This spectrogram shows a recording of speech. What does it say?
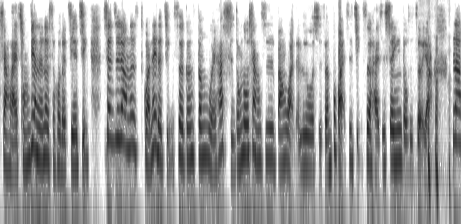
象来重建了那时候的街景，甚至让那馆内的景色跟氛围，它始终都像是帮晚的日落时分，不管是景色还是声音都是这样。那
